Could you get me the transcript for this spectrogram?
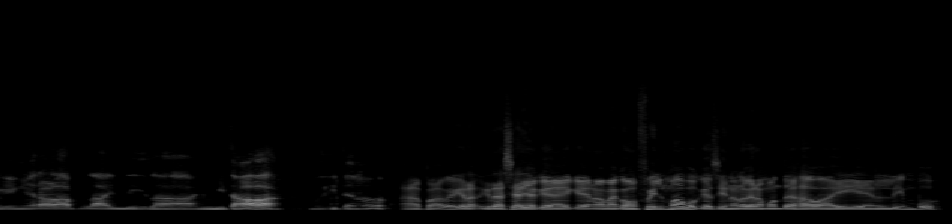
¿quién era la, la, invi- la invitada? No dijiste nada. Ah, papi, gra- gracias a Dios que, que no me confirmó, porque si no lo hubiéramos dejado ahí en el limbo.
